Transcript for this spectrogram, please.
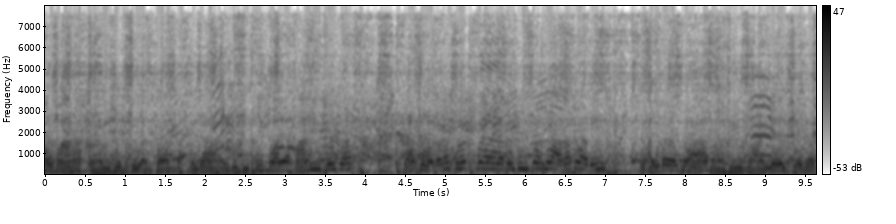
เข้ามาครับแต่วิเชียนคืออันซอนดักไม่ได้ดูนี้ทิ้มไว้ครับมาที่ฟุกครับจะสวนแล้วก็ฟุกแม่ไปดูจังหวะครับจังหวะนี้ไหลมาทางขวาหาทีหมายเลยเชียครับ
